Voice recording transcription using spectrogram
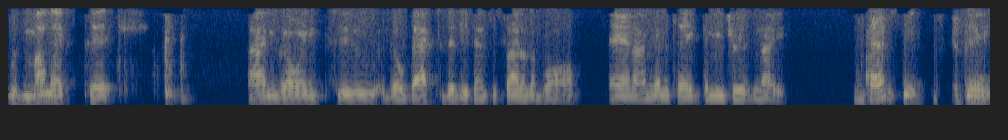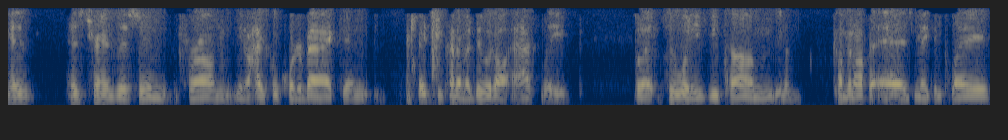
with my next pick, I'm going to go back to the defensive side of the ball, and I'm going to take Demetrius Knight. Okay. Um, seeing his his transition from you know high school quarterback and basically kind of a do-it-all athlete, but to what he's become, you know, coming off the edge, making plays.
